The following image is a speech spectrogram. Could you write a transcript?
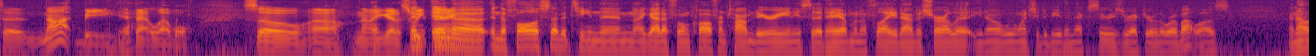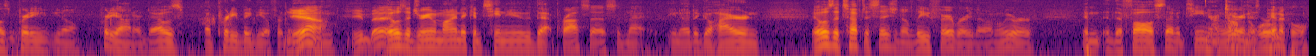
to not be Yeah. at that level. So uh, no, you got a sweet in, thing. In, uh, in the fall of 17, then I got a phone call from Tom Deery, and he said, "Hey, I'm going to fly you down to Charlotte. You know, we want you to be the next series director of the World of Outlaws." And I was pretty, you know, pretty honored. That was a pretty big deal for me. yeah, And you bet. it was a dream of mine to continue that process and that, you know, to go higher. And it was a tough decision to leave Fairbury, though. I mean, we were in the fall of 17, You're and we were in of its the world. pinnacle.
